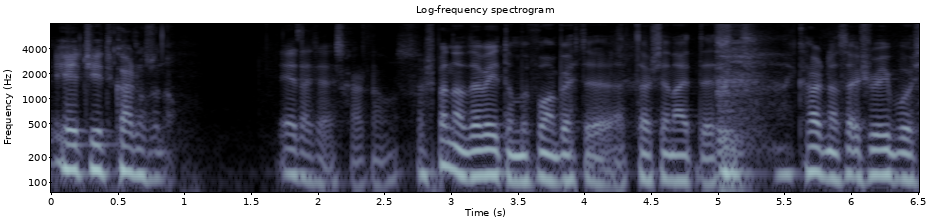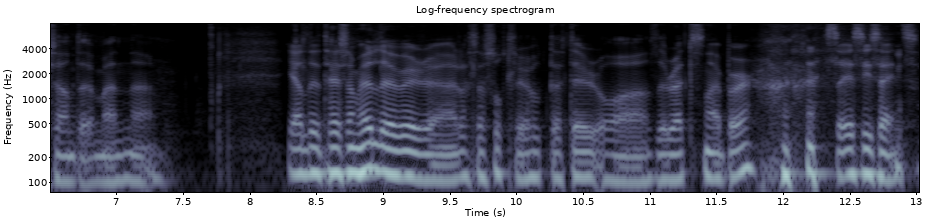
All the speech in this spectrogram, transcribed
Jeg gitt Cardinals nå. Jeg tar ikke Cardinals. Det er spennende å vite om vi får en bedre Thursday Night Test. Cardinals er ikke reboisende, men uh, jeg held det til som held over uh, rett og hukt etter, og The Red Sniper, så jeg sier Saints.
